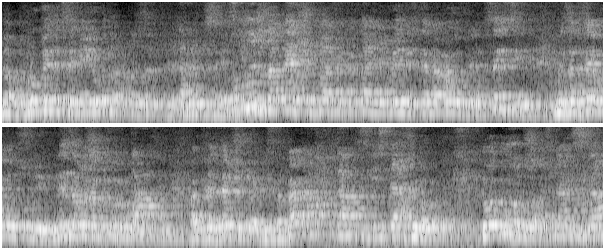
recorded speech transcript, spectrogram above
Да, про винесення його на розгляд Так. сесії. Ну, ми Ну, за те, щоб дане питання винести на розгляд сесії, ми за це голосуємо. Не за трансформацію, а для те, щоб винести. Так? Так, звісно. Все. Хто, будь ласка. Волошина за.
